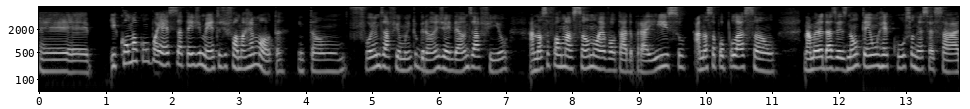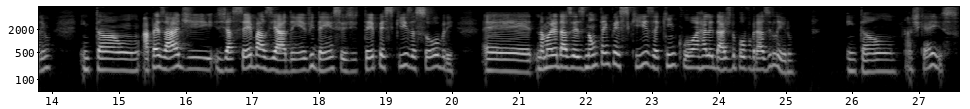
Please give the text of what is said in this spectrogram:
é, e como acompanhar esses atendimentos de forma remota. Então, foi um desafio muito grande, ainda é um desafio. A nossa formação não é voltada para isso, a nossa população, na maioria das vezes, não tem um recurso necessário. Então, apesar de já ser baseado em evidências, de ter pesquisa sobre, é, na maioria das vezes não tem pesquisa que inclua a realidade do povo brasileiro. Então, acho que é isso.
